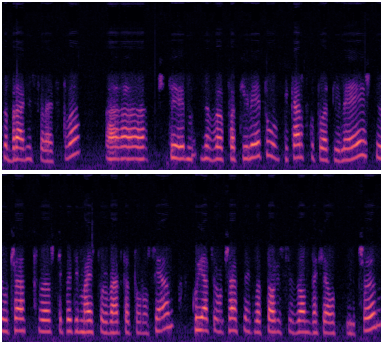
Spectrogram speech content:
събрани средства. Ще, в ателието, в пекарското ателие ще участва, ще бъде майстор Варта Торосян, която е участник във втори сезон на Hell's Kitchen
